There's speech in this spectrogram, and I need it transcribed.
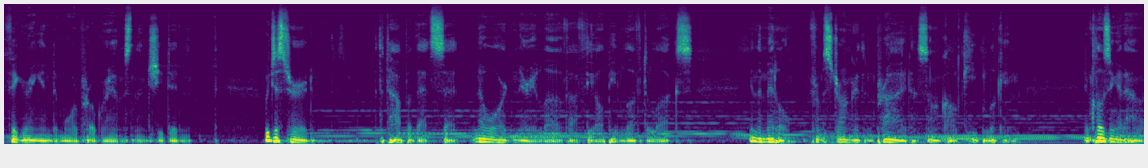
figuring into more programs than she didn't. We just heard top of that set, No Ordinary Love off the LP Love Deluxe. In the middle, from Stronger Than Pride, a song called Keep Looking. And closing it out,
